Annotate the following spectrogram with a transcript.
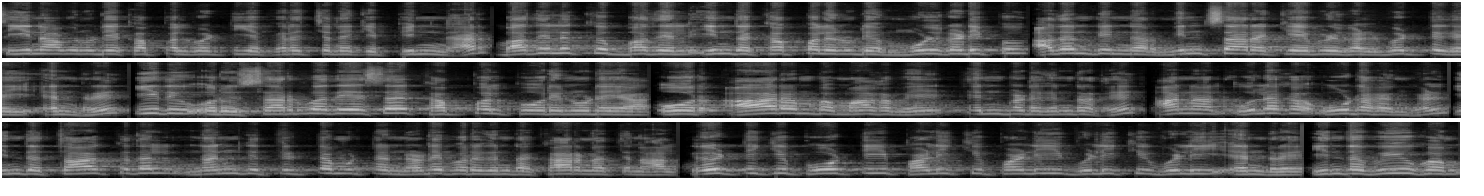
சீனாவினுடைய கப்பல் வெட்டிய பிரச்சனைக்கு பின்னர் பதிலுக்கு பதில் இந்த கப்பலினுடைய மூழ்கடிப்பு அதன் பின்னர் மின்சார கேபிள்கள் வெட்டுகை என்று இது ஒரு சர்வதேச கப்பல் போரினுடைய ஓர் ஆரம்பமாகவே தென்படுகின்றது. ஆனால் உலக ஊடகங்கள் இந்த தாக்குதல் நன்கு திட்டமிட்ட நடைபெறுகின்ற காரணத்தினால் ஏட்டிக்கு போட்டி பழிக்கு பழி விழிக்கு விழி என்று இந்த வியூகம்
